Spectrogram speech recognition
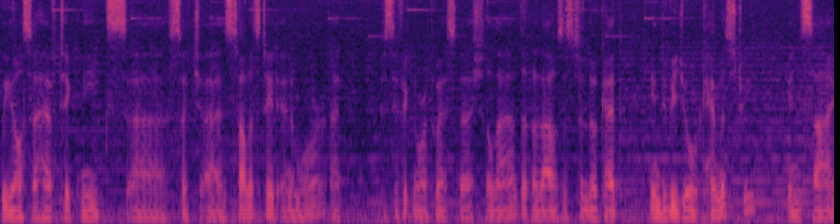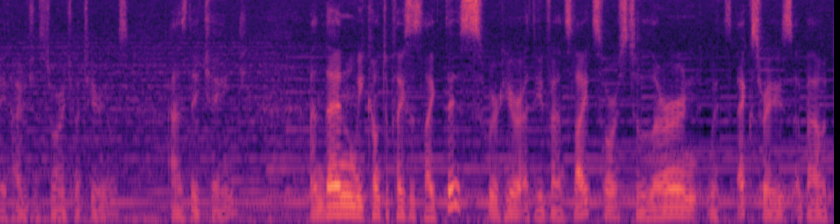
We also have techniques uh, such as solid-state NMR at Pacific Northwest National Lab that allows us to look at individual chemistry inside hydrogen storage materials as they change. And then we come to places like this. We're here at the Advanced Light Source to learn with X-rays about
